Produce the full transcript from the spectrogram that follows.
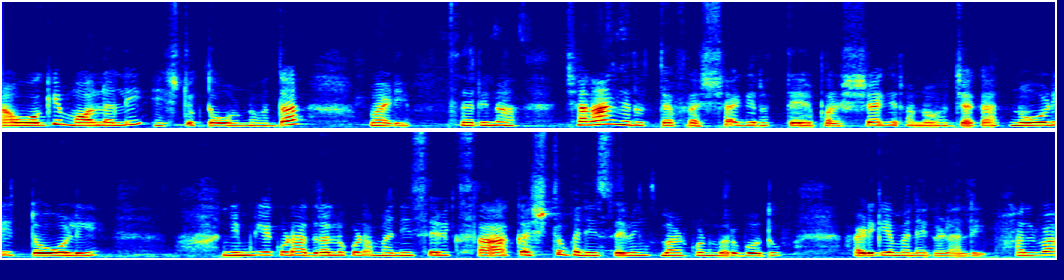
ನಾವು ಹೋಗಿ ಮಾಲಲ್ಲಿ ಎಷ್ಟಕ್ಕೆ ತೊಗೊಂಡು ಅಂತ ಮಾಡಿ. ಸರಿನಾ? ಚೆನ್ನಾಗಿರುತ್ತೆ ಫ್ರೆಶ್ ಆಗಿರುತ್ತೆ ಫ್ರೆಶ್ ಆಗಿರೋ ಜಾಗ ನೋಡಿ ತೊಗೊಳ್ಳಿ. ನಿಮಗೆ ಕೂಡ ಅದರಲ್ಲೂ ಕೂಡ ಮನಿ ಸೇವಿಂಗ್ಸ್ ಸಾಕಷ್ಟು ಮನಿ ಸೇವಿಂಗ್ಸ್ ಮಾಡ್ಕೊಂಡು ಬರ್ಬೋದು. ಅಡುಗೆ ಮನೆಗಳಲ್ಲಿ, ಅಲ್ವಾ?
